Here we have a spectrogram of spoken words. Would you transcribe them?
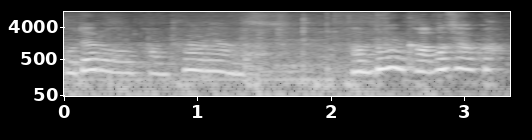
그대로 반품을 해야겠어. 반품 가보자고.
